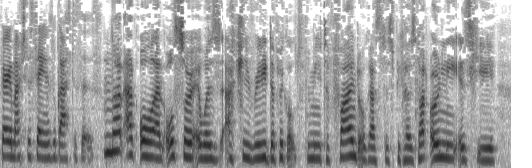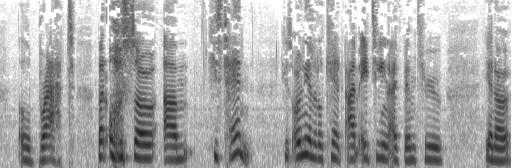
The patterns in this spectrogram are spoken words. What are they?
very much the same as Augustus's. Not at all, and also it was actually really difficult for me to find Augustus because not only is he a little brat, but also, um, he's 10. He's only a little kid. I'm 18. I've been through, you know,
